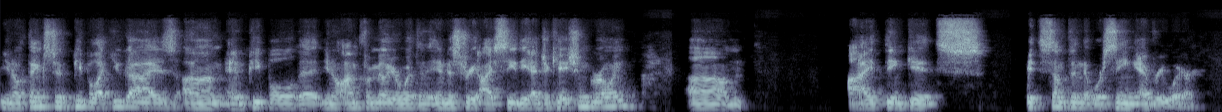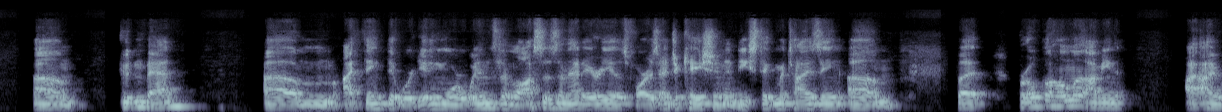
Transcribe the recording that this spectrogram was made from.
you know, thanks to people like you guys um, and people that you know I'm familiar with in the industry, I see the education growing. Um, I think it's it's something that we're seeing everywhere, um, good and bad. Um, I think that we're getting more wins than losses in that area as far as education and destigmatizing. Um, but for Oklahoma, I mean, I, I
